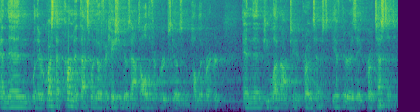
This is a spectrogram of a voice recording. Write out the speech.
and then when they request that permit, that's when notification goes out to all different groups, goes in the public record, and then people have an opportunity to protest. If there is a protestant,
